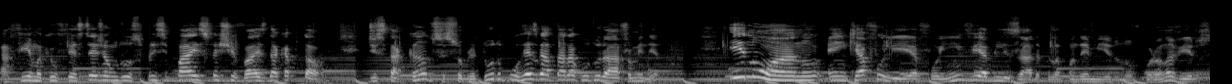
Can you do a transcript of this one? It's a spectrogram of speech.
afirma que o festejo é um dos principais festivais da capital, destacando-se sobretudo por resgatar a cultura afro-mineira. E no ano em que a folia foi inviabilizada pela pandemia do novo coronavírus,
